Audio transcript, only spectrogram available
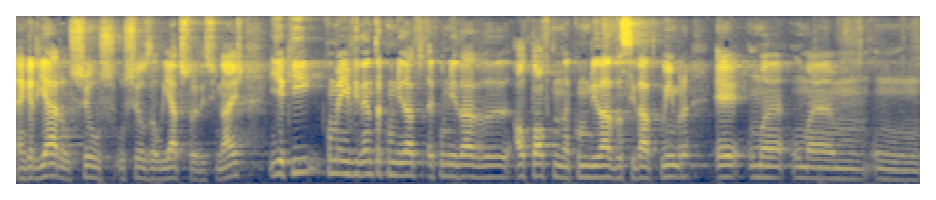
angariar os seus, os seus aliados tradicionais e aqui, como é evidente, a comunidade, a comunidade a comunidade da cidade de Coimbra é uma, uma, um,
